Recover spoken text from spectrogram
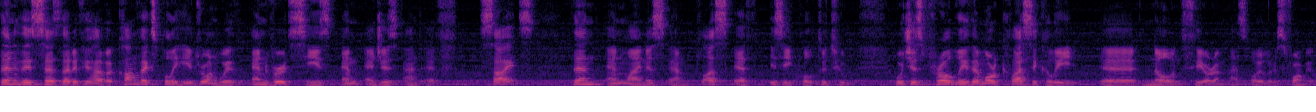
then this says that if you have a convex polyhedron with n vertices, m edges, and f sides, then n minus m plus f is equal to 2, which is probably the more classically uh, known theorem as Euler's formula.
